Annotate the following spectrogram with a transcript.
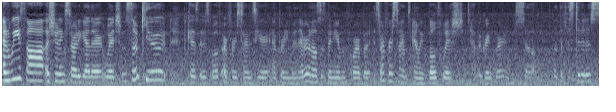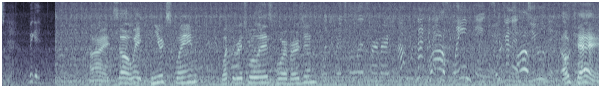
And we saw a shooting star together, which was so cute because it is both our first times here at Burning Man. Everyone else has been here before, but it's our first times, and we both wished to have a great burn. So let the festivities begin. All right. So wait, can you explain what the ritual is for a virgin? what the ritual is for a virgin. Oh, we're not gonna oh. explain things. We're gonna oh. do this. Okay.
